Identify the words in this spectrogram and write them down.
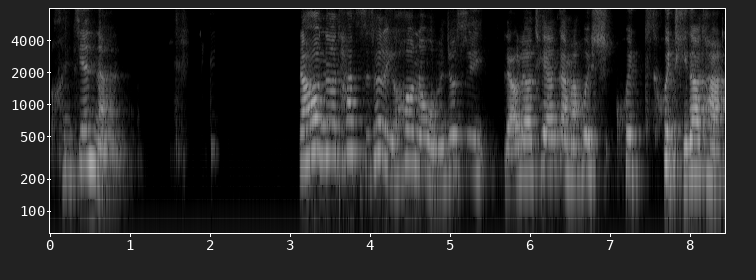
很艰难。然后呢，他辞退了以后呢，我们就是聊聊天，干嘛会是会会提到他？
